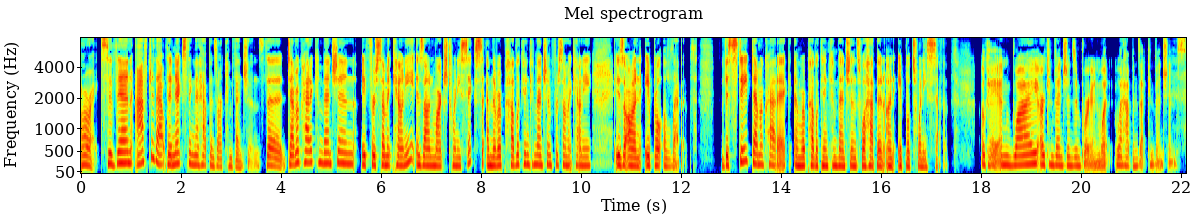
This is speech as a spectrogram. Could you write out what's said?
All right. So then after that, the next thing that happens are conventions. The Democratic convention for Summit County is on March 26th, and the Republican convention for Summit County is on April 11th. The state Democratic and Republican conventions will happen on April 27th. Okay, and why are conventions important? What what happens at conventions?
